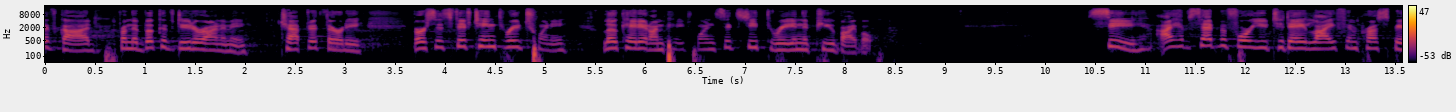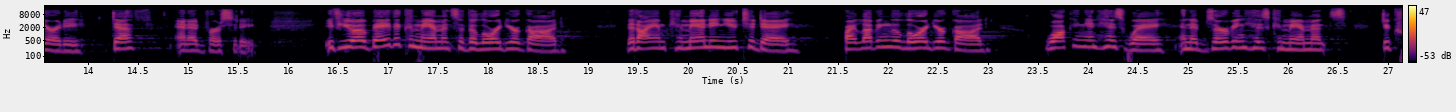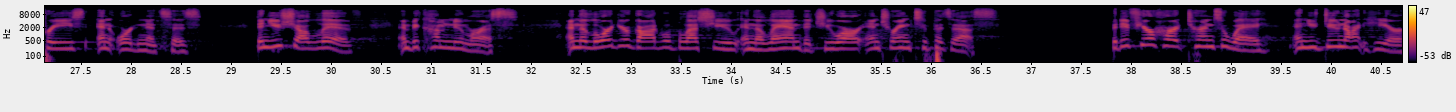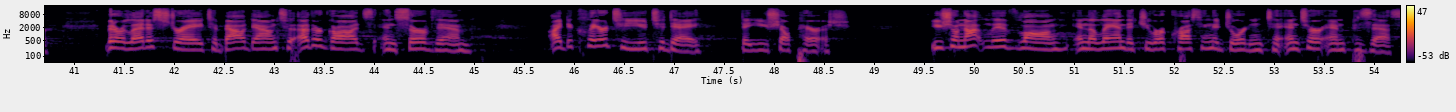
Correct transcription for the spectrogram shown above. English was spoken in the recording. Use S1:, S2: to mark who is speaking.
S1: of God from the book of Deuteronomy, chapter 30, verses 15 through 20, located on page 163 in the Pew Bible. See, I have set before you today life and prosperity, death and adversity. If you obey the commandments of the Lord your God, that I am commanding you today, by loving the Lord your God, walking in his way, and observing his commandments, decrees, and ordinances, then you shall live and become numerous. And the Lord your God will bless you in the land that you are entering to possess. But if your heart turns away and you do not hear, but are led astray to bow down to other gods and serve them, I declare to you today that you shall perish. You shall not live long in the land that you are crossing the Jordan to enter and possess.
